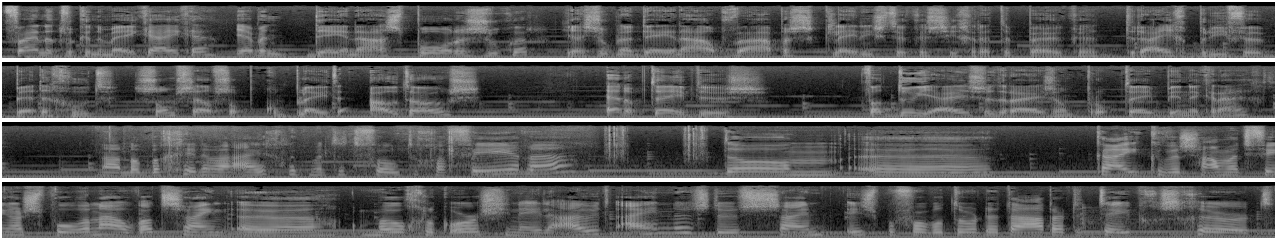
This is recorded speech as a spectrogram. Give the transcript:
Fijn dat we kunnen meekijken. Jij bent DNA-sporenzoeker. Jij zoekt naar DNA op wapens, kledingstukken, sigarettenpeuken, dreigbrieven, beddengoed. Soms zelfs op complete auto's. En op tape dus. Wat doe jij zodra je zo'n prop tape binnenkrijgt? Nou, dan beginnen we eigenlijk met het fotograferen. Dan uh, kijken we samen met vingersporen, nou, wat zijn uh, mogelijk originele uiteindes. Dus zijn, is bijvoorbeeld door de dader de tape gescheurd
